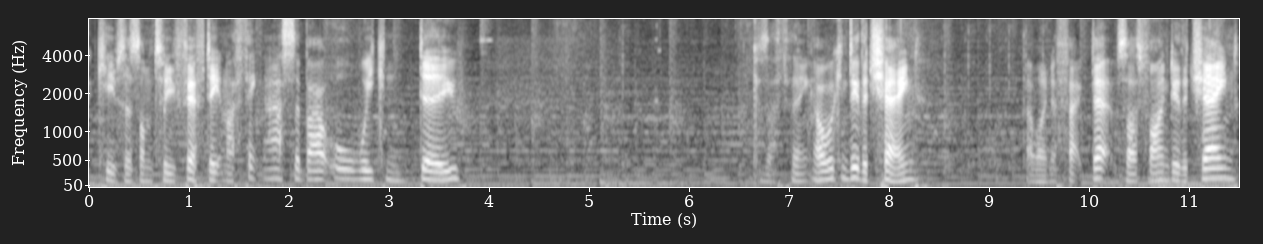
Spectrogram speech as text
It keeps us on 250, and I think that's about all we can do. Because I think... Oh, we can do the chain. That won't affect it, so that's fine. Do the chain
